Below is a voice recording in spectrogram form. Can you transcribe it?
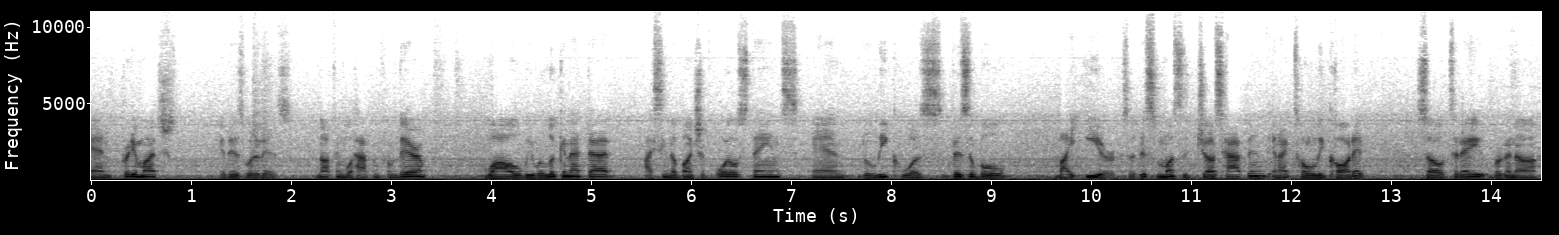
and pretty much it is what it is. Nothing will happen from there. While we were looking at that, I seen a bunch of oil stains and the leak was visible by ear. So this must have just happened and I totally caught it. So today we're gonna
